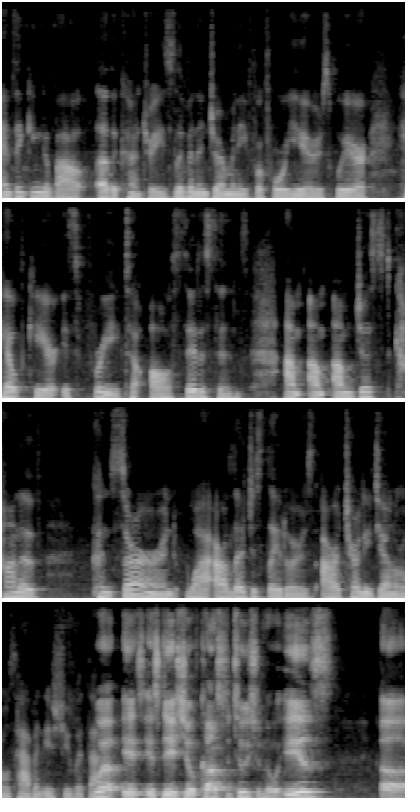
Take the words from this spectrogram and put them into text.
and thinking about other countries, living in Germany for four years, where health care is free to all citizens, I'm, I'm, I'm just kind of concerned why our legislators, our attorney generals have an issue with that. Well, it's, it's the issue of constitutional. Is uh,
